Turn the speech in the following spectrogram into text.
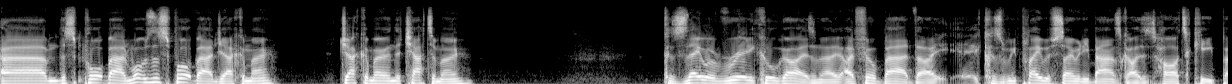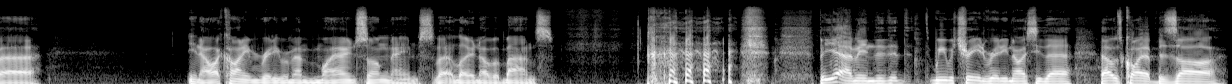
Um, the support band. What was the support band, Giacomo? Giacomo and the Chatamo. Because they were really cool guys, and I, I feel bad that I because we play with so many bands, guys. It's hard to keep. Uh, you know, I can't even really remember my own song names, let alone other bands. But yeah, I mean, th th we were treated really nicely there. That was quite a bizarre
